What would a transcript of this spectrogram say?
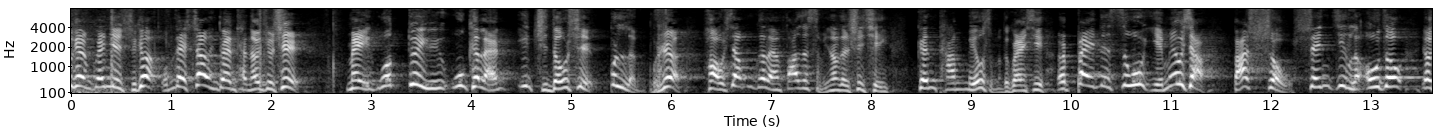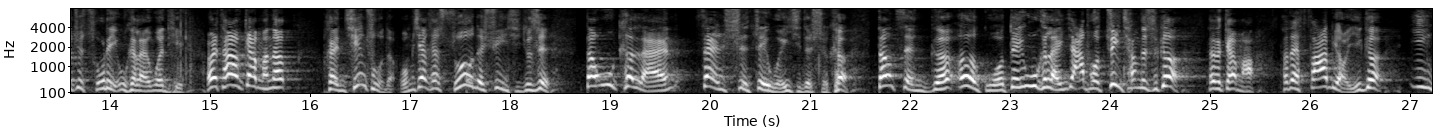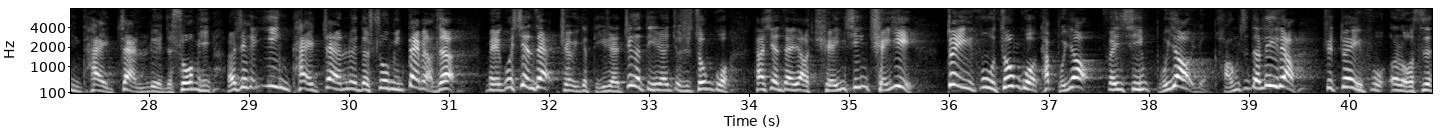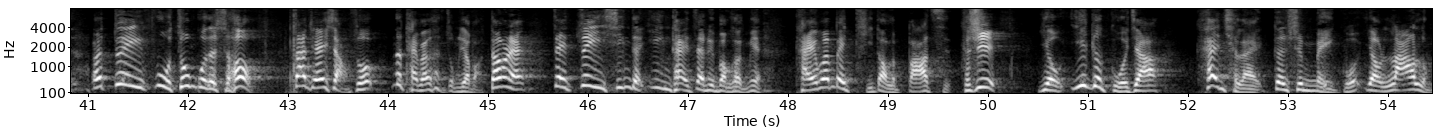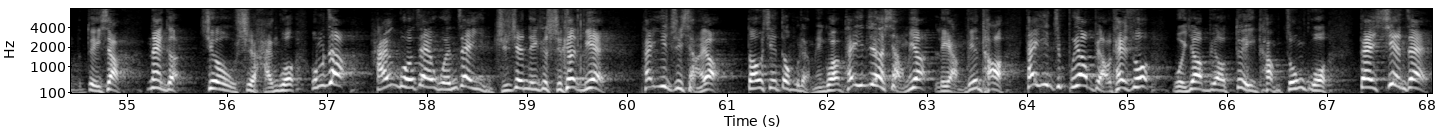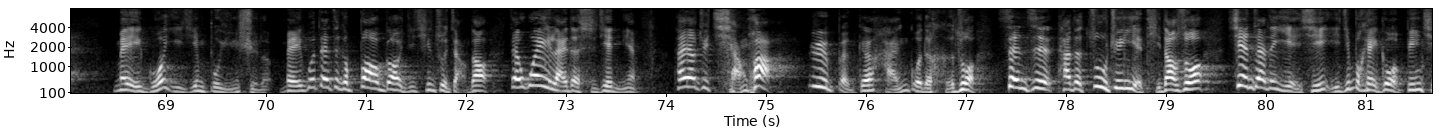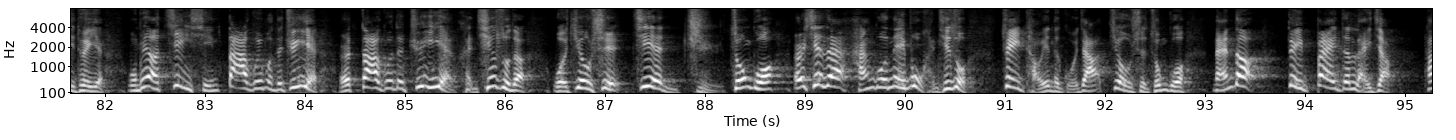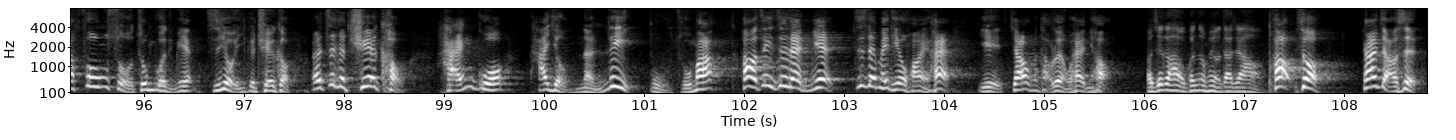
收看关键时刻，我们在上一段谈到，就是美国对于乌克兰一直都是不冷不热，好像乌克兰发生什么样的事情跟他没有什么的关系，而拜登似乎也没有想把手伸进了欧洲，要去处理乌克兰问题，而他要干嘛呢？很清楚的，我们现在看所有的讯息，就是当乌克兰战事最危急的时刻，当整个俄国对乌克兰压迫最强的时刻，他在干嘛？他在发表一个。印太战略的说明，而这个印太战略的说明代表着美国现在只有一个敌人，这个敌人就是中国。他现在要全心全意对付中国，他不要分心，不要有旁支的力量去对付俄罗斯。而对付中国的时候，大家也想说，那台湾很重要吧？当然，在最新的印太战略报告里面，台湾被提到了八次，可是有一个国家。看起来更是美国要拉拢的对象，那个就是韩国。我们知道，韩国在文在寅执政的一个时刻里面，他一直想要刀切豆腐两面光，他一直要想要两边讨，他一直不要表态说我要不要对抗中国。但现在美国已经不允许了，美国在这个报告已经清楚讲到，在未来的时间里面，他要去强化。日本跟韩国的合作，甚至他的驻军也提到说，现在的演习已经不可以给我兵棋退演，我们要进行大规模的军演，而大规模的军演很清楚的，我就是剑指中国。而现在韩国内部很清楚，最讨厌的国家就是中国。难道对拜登来讲，他封锁中国里面只有一个缺口，而这个缺口，韩国他有能力补足吗？好，这一次在里面，资深媒体人黄暐瀚。也加入我们讨论。我嗨，你好，好，这个好，观众朋友大家好。好，说刚刚讲的是，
